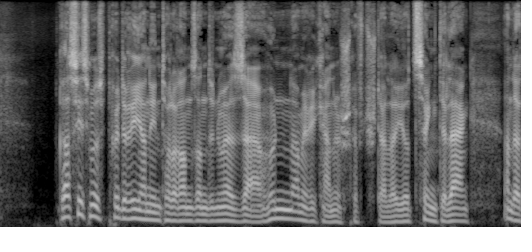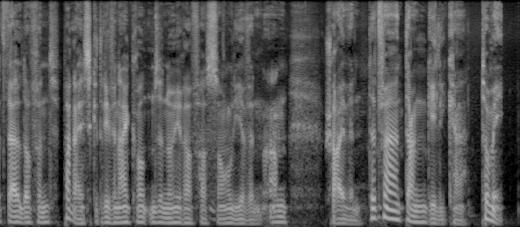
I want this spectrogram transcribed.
Rassismus, Prüderie an Intoleranz an den USA hunn amerikasch Schriftsteller jo Jozenngte lang an dat Welt Weltoffend Parisis gedriven konnten se no ihrer Fasson liewen an schreiwen. Dat war d'Angelika Tommy.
